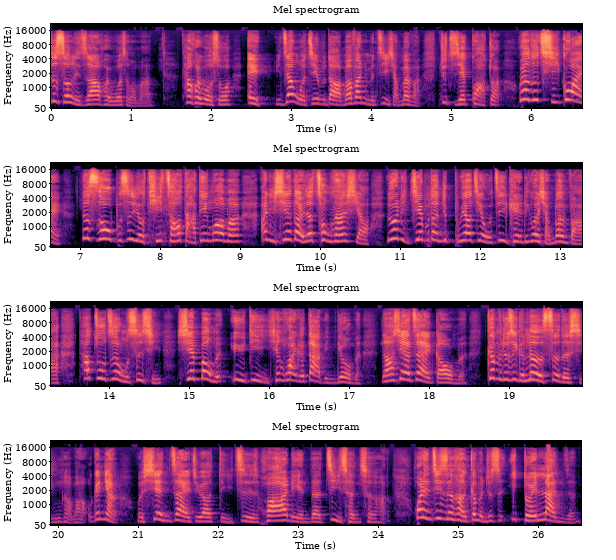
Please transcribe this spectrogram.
这时候你知道他回我什么吗？他回我说：“哎、你这样我接不到，麻烦你们自己想办法。”就直接挂断。我想说奇怪、那时候不是有提早打电话吗？啊，你现在到底在冲他小？如果你接不到，你就不要接，我自己可以另外想办法啊。他做这种事情，先帮我们预定，先画一个大饼给我们，然后现在再来搞我们，根本就是一个乐色的行，好不好？我跟你讲，我现在就要抵制花莲的计程车行，花莲计程行根本就是一堆烂人。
